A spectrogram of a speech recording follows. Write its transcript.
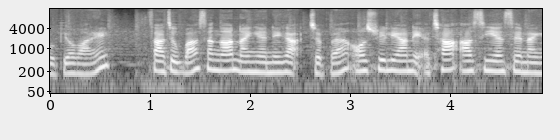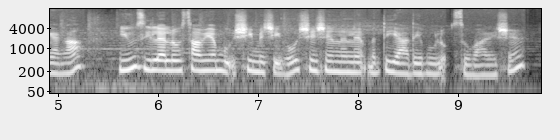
ကိုပြောပါတယ်။စာချုပ်ပါ15နိုင်ငံတွေကဂျပန်၊ဩစတြေးလျနဲ့အခြားအာဆီယံ10နိုင်ငံကနယူးဇီလန်လိုဆောင်ရွက်မှုရှိမရှိကိုရှင်းရှင်းလင်းလင်းမသိရသေးဘူးလို့ဆိုပါတယ်ရှင်။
